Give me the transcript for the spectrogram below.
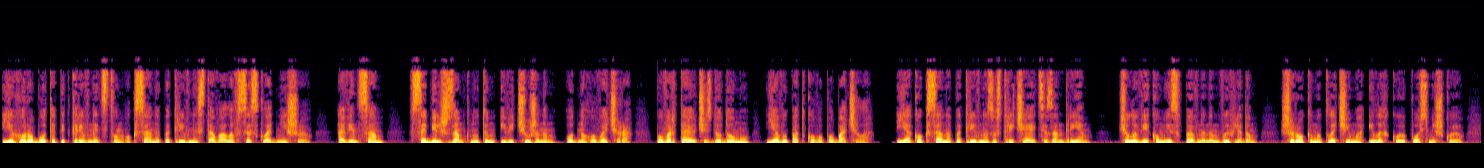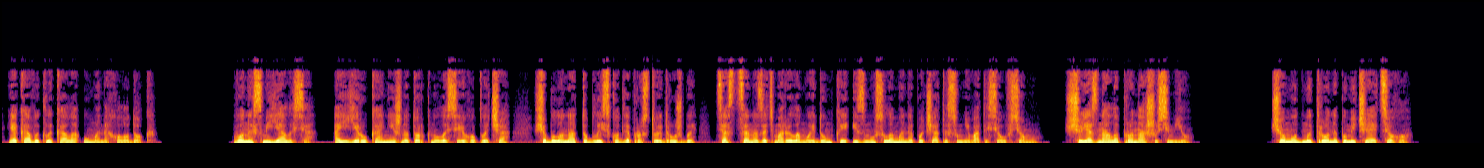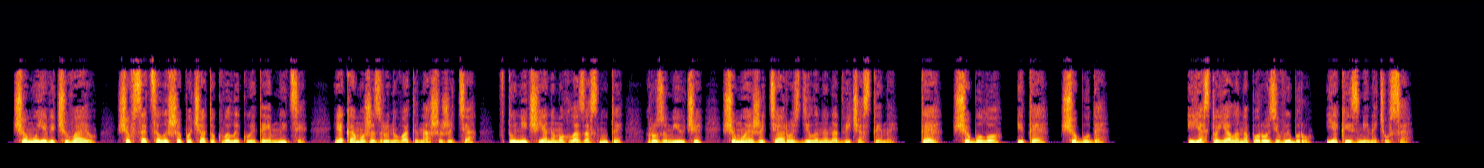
Його робота під керівництвом Оксани Петрівни ставала все складнішою, а він сам все більш замкнутим і відчуженим одного вечора, повертаючись додому, я випадково побачила, як Оксана Петрівна зустрічається з Андрієм, чоловіком із впевненим виглядом, широкими плечима і легкою посмішкою, яка викликала у мене холодок. Вони сміялися, а її рука ніжно торкнулася його плеча, що було надто близько для простої дружби. Ця сцена затьмарила мої думки і змусила мене почати сумніватися у всьому, що я знала про нашу сім'ю. Чому Дмитро не помічає цього? Чому я відчуваю, що все це лише початок великої таємниці, яка може зруйнувати наше життя? В ту ніч я не могла заснути, розуміючи, що моє життя розділене на дві частини те, що було, і те, що буде. І я стояла на порозі вибору, який змінить усе.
